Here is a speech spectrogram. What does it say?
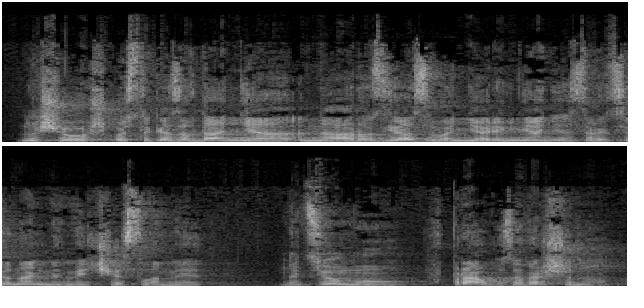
Ну що ж, ось таке завдання на розв'язування рівняння з раціональними числами. На цьому вправу завершено.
